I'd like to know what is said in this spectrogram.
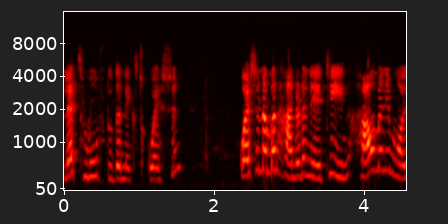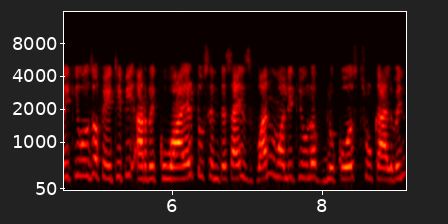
Let's move to the next question. Question number 118. How many molecules of ATP are required to synthesize one molecule of glucose through Calvin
